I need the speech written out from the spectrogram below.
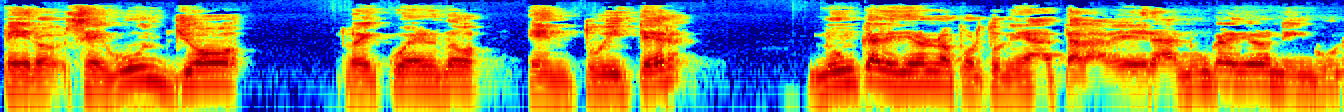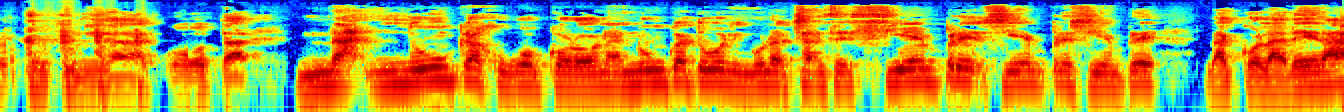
Pero según yo recuerdo, en Twitter, nunca le dieron la oportunidad a Talavera, nunca le dieron ninguna oportunidad a Cota, nunca jugó Corona, nunca tuvo ninguna chance, siempre, siempre, siempre la coladera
